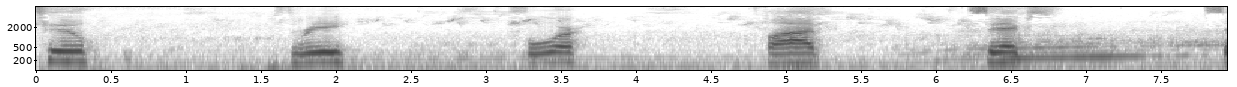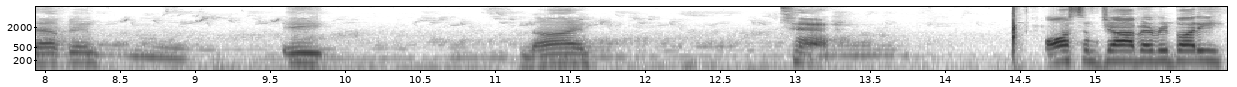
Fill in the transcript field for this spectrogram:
two, three, four, five, six, seven, eight, nine, ten. Awesome job, everybody.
